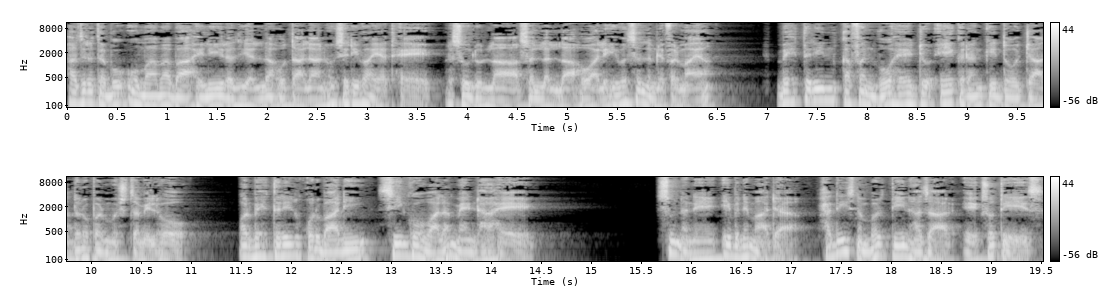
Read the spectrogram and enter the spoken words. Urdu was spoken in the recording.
حضرت ابو امامہ باہلی رضی اللہ تعالیٰ عنہ سے روایت ہے۔ رسول اللہ صلی اللہ علیہ وسلم نے فرمایا، بہترین کفن وہ ہے جو ایک رنگ کی دو چادروں پر مشتمل ہو، اور بہترین قربانی سینگوں والا مینڈھا ہے۔ سننے ابن ماجہ، حدیث نمبر تین ہزار ایک سو تیس۔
